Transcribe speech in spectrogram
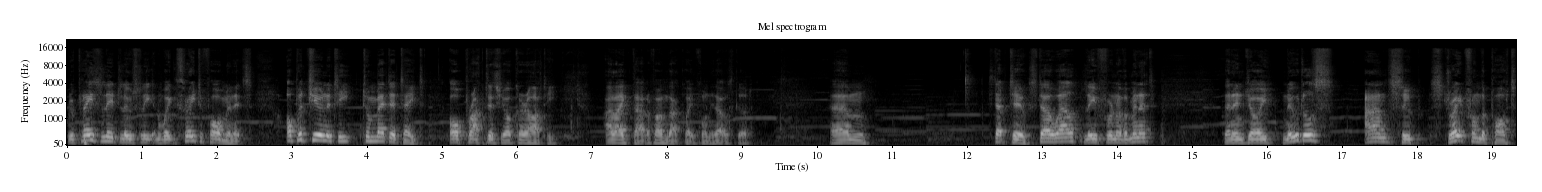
Replace lid loosely and wait 3 to 4 minutes. Opportunity to meditate or practice your karate. I like that, I found that quite funny, that was good. Um, step 2. Stir well, leave for another minute. Then enjoy noodles and soup straight from the pot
